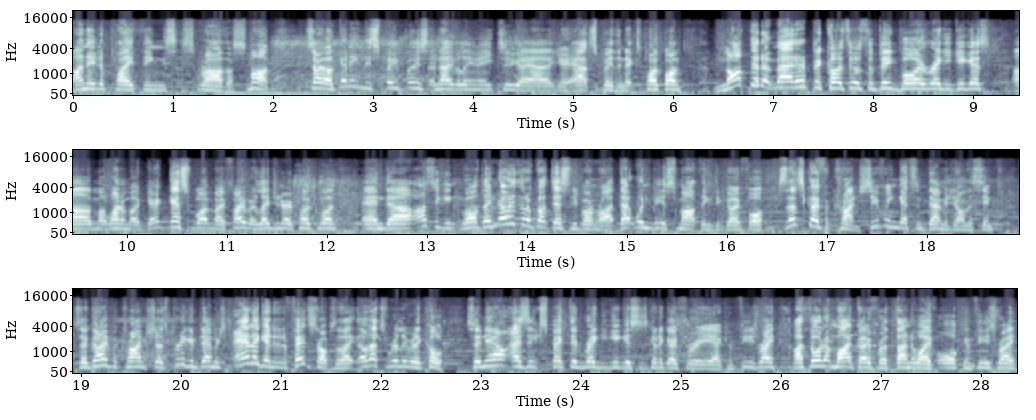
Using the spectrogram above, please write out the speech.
I need to play things rather smart. So I'm getting this speed boost, enabling me to uh, you know outspeed the next Pokemon. Not that it mattered because it was the big boy Regigigas, uh, one of my guess what my favorite legendary Pokemon. And uh, I was thinking, well, they know that I've got Destiny Bond right. That wouldn't be a smart thing to go for. So let's go for Crunch. See if we can get some damage on this thing. So going for Crunch does pretty good damage, and I get a defense drop. So like, oh, that's really really cool. So now, as expected, Regigigas is going to go for a uh, Confuse Ray. I thought it might go for a Thunder Wave or Confuse Ray.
